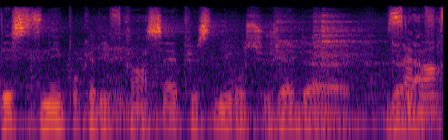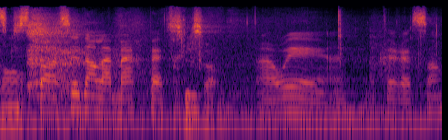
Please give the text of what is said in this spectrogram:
destinées pour que les Français puissent lire au sujet de, de la savoir ce qui France. se passait dans la mère patrie. C'est ça. Ah ouais, hein, intéressant.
